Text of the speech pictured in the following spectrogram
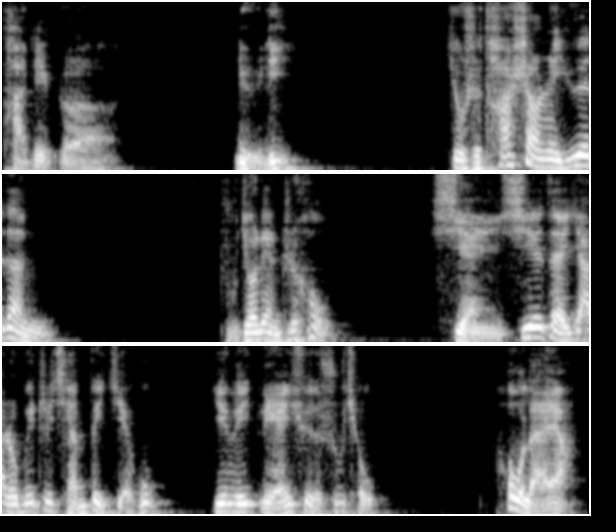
他这个履历，就是他上任约旦。主教练之后，险些在亚洲杯之前被解雇，因为连续的输球。后来呀，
